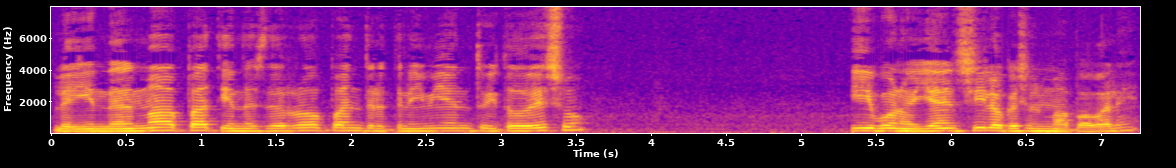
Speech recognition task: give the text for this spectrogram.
Leyenda del mapa, tiendas de ropa, entretenimiento y todo eso. Y bueno, ya en sí lo que es el mapa, ¿vale?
